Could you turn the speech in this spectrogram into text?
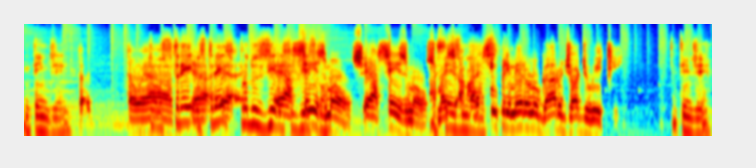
Entendi. Então, então, é então a, os, é, os três é, produziram é esse disco. seis mãos, é a seis mãos. A mas seis aparece mãos. em primeiro lugar o George Whitty. Entendi.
